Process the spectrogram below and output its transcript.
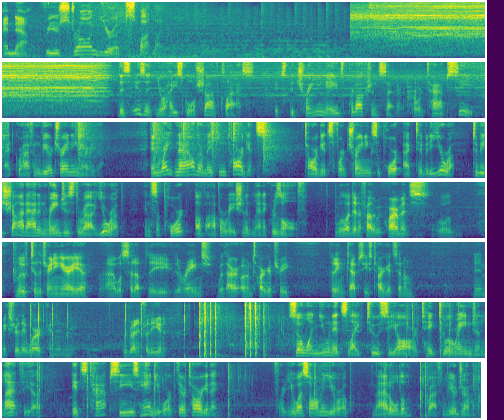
And now for your Strong Europe Spotlight. This isn't your high school shop class. It's the Training Aids Production Center, or TAPC, at Grafenwoehr Training Area. And right now they're making targets. Targets for Training Support Activity Europe, to be shot at in ranges throughout Europe in support of Operation Atlantic Resolve. We'll identify the requirements, we'll move to the training area, uh, we'll set up the, the range with our own targetry, putting TAPC's targets in them, and make sure they work, and then we run it for the unit. So when units like 2CR take to a range in Latvia, it's TAPC's handiwork they're targeting. For U.S. Army Europe, Matt Oldham, Grafenwoehr, Germany.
